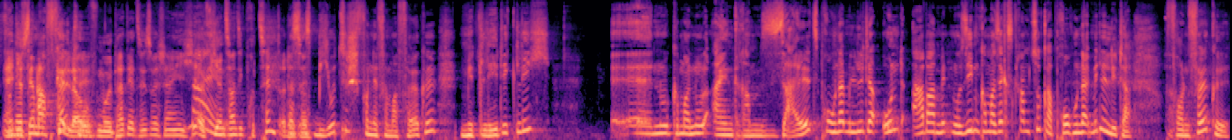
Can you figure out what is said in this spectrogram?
von ja, die der Firma Völkel. und hat jetzt höchstwahrscheinlich äh, Nein. 24 Prozent oder Das so. ist Biozisch von der Firma Völkel mit lediglich 0,01 Gramm Salz pro 100 Milliliter und aber mit nur 7,6 Gramm Zucker pro 100 Milliliter. Von Völkel.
